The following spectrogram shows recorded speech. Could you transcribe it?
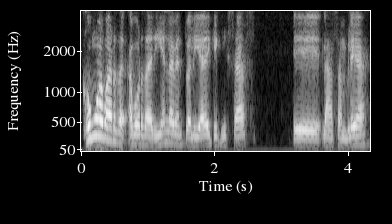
¿cómo abordarían la eventualidad de que quizás eh, las asambleas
